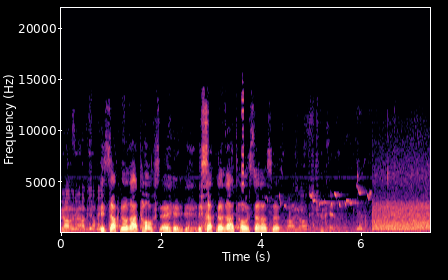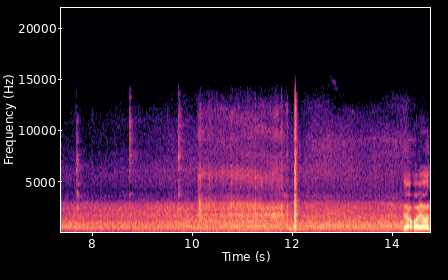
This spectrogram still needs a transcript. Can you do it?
Ja, aber dann habe ich doch Ich sag nur Rathaus, ey. Ich sag nur Rathausterrasse. Der war ja.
